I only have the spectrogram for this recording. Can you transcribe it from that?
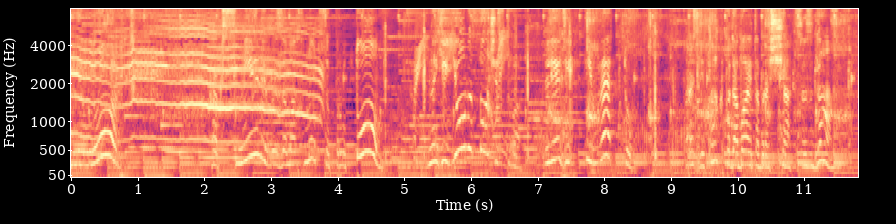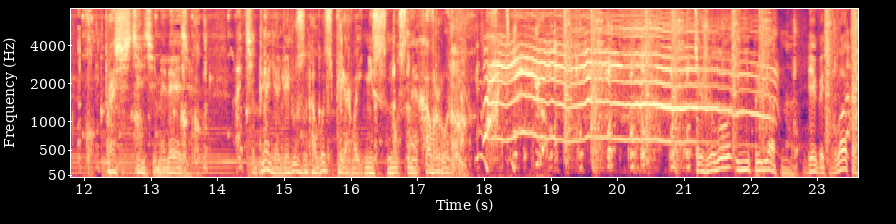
Милорд, как смели вы замахнуться прутом на ее высочество, леди Иветту. Разве так подобает обращаться с дамой? Простите, миледи, а тебя я велю заколоть первой, несносная хавронья. Тяжело и неприятно бегать в латах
